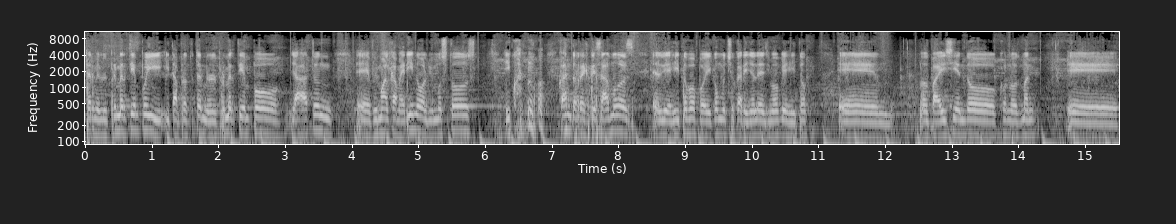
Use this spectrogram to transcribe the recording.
Terminó el primer tiempo y, tan pronto terminó el primer tiempo, ya eh, fuimos al camerino, volvimos todos y cuando, cuando regresamos, el viejito Popoy, con mucho cariño le decimos viejito, eh, nos va diciendo con Osman, eh,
